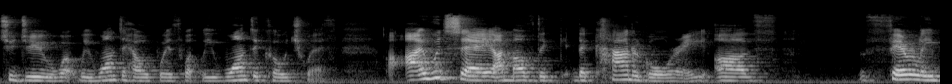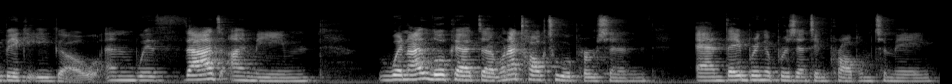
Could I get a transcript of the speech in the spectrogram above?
to do, what we want to help with, what we want to coach with. I would say I'm of the, the category of fairly big ego. And with that, I mean, when I look at, uh, when I talk to a person and they bring a presenting problem to me,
